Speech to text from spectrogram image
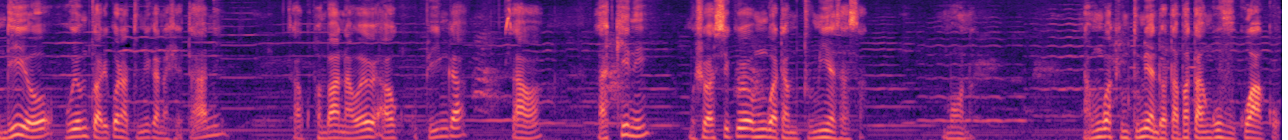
ndio huyo mtu alikuwa anatumika na shetani sawa, kupambana na wewe au kukupinga sawa, lakini mwisho wa siku wewe Mungu atamtumia sasa. Umeona? Na Mungu akimtumia ndio atapata nguvu kwako,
